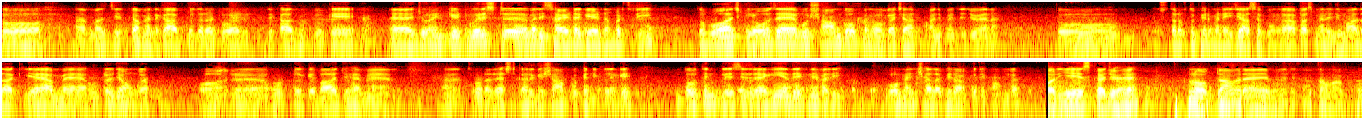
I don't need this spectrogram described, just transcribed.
तो मस्जिद का मैंने कहा आपको ज़रा टूर दिखा दूँ, क्योंकि जो इनकी टूरिस्ट वाली साइड है गेट नंबर थ्री तो वो आज क्लोज़ है, वो शाम को ओपन होगा चार पाँच बजे जो है ना। तो उस तरफ़ तो फिर मैं नहीं जा सकूँगा, बस मैंने जुमा अदा किया है, अब मैं होटल जाऊँगा। और होटल के बाद जो है मैं थोड़ा रेस्ट करके शाम को फिर निकलेंगे। दो तीन प्लेसेस रह गई हैं देखने वाली, वो मैं इंशाल्लाह फिर आपको दिखाऊँगा। और ये इसका जो है क्लॉक टावर है मैं दिखाता हूँ आपको।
